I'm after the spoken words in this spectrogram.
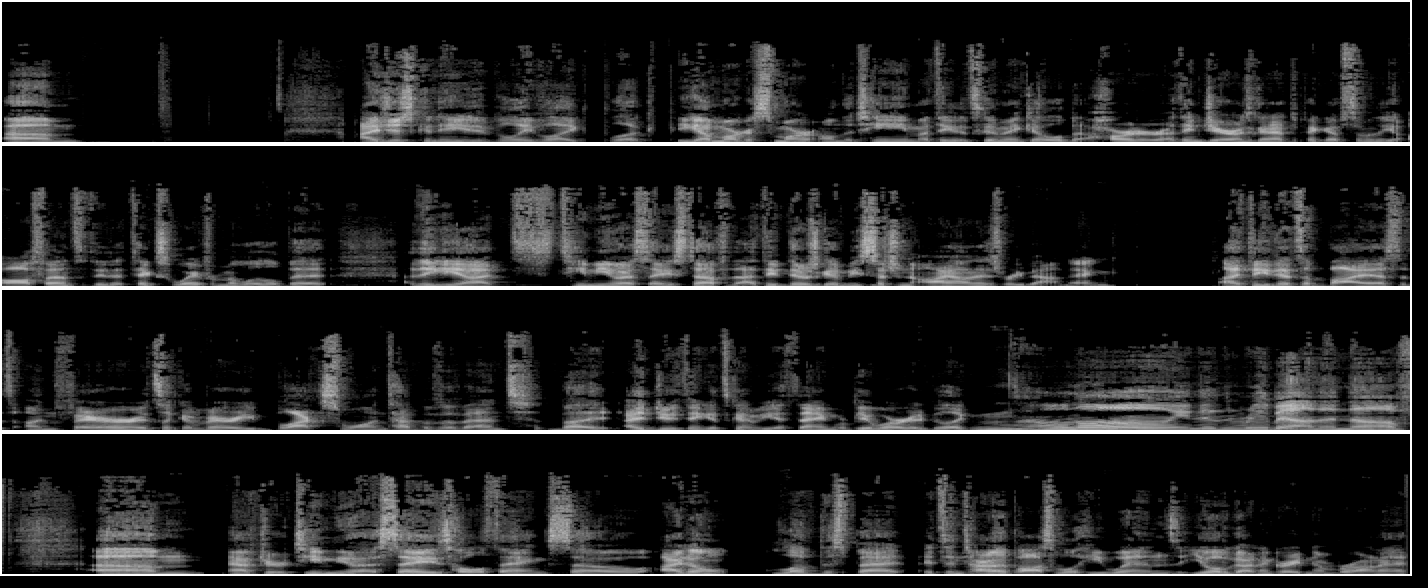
Um, I just continue to believe, like, look, you got Marcus Smart on the team. I think it's going to make it a little bit harder. I think Jaren's going to have to pick up some of the offense. I think that takes away from a little bit. I think you got Team USA stuff. I think there's going to be such an eye on his rebounding. I think that's a bias that's unfair. It's like a very black swan type of event, but I do think it's going to be a thing where people are going to be like, "Mm, don't know, he didn't rebound enough um, after Team USA's whole thing. So I don't love this bet. It's entirely possible he wins. You'll have gotten a great number on it.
